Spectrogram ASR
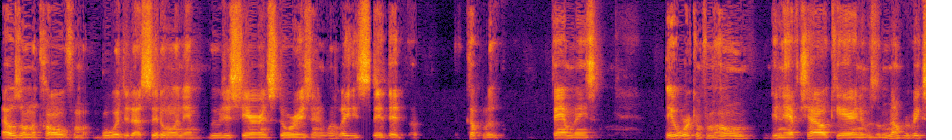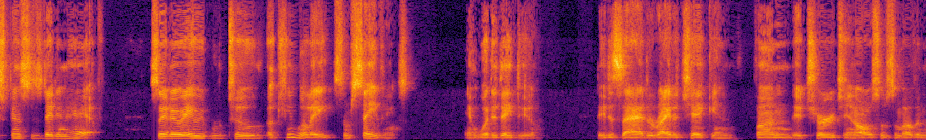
I was on a call from a board that I sit on and we were just sharing stories and one lady said that a couple of families, they were working from home, didn't have childcare, and it was a number of expenses they didn't have. So they were able to accumulate some savings. And what did they do? They decided to write a check and fund their church and also some other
